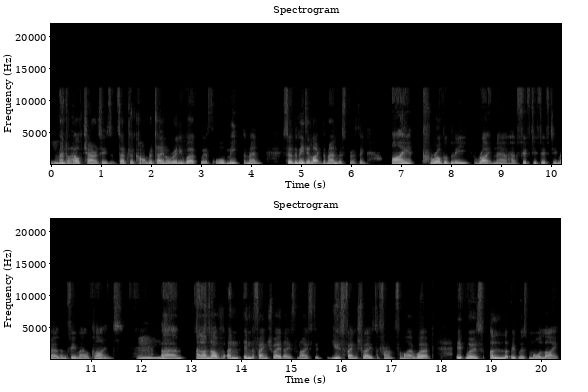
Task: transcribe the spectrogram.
mm. the mental health charities, etc., can't retain or really work with or meet the men. So the media like the Man Whisperer thing. I probably right now have 50 50 male and female clients. Mm. Um, and I love and in the feng shui days when I used to use feng shui as the front for my work, it was a it was more like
